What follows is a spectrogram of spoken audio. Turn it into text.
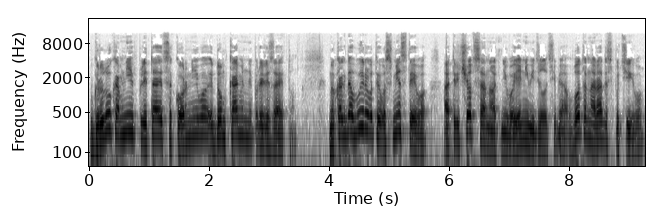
В груду камней вплетаются корни его, и дом каменный прорезает он. Но когда вырвут его с места его, отречется оно от него, я не видела тебя. Вот она радость пути его.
